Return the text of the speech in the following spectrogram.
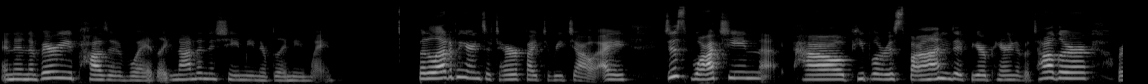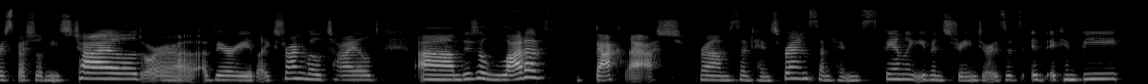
and in a very positive way, like not in a shaming or blaming way. But a lot of parents are terrified to reach out. I just watching how people respond if you're a parent of a toddler or a special needs child or a, a very like strong-willed child. Um, there's a lot of backlash from sometimes friends, sometimes family, even strangers. It's, it, it can be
